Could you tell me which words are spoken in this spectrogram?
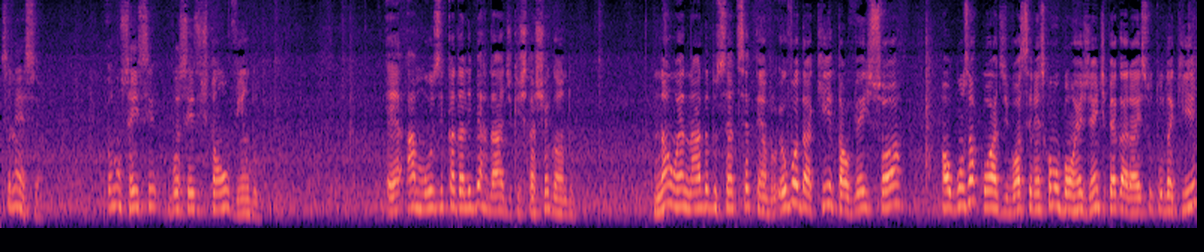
Silêncio. Eu não sei se vocês estão ouvindo é a música da liberdade que está chegando. Não é nada do 7 de setembro. Eu vou dar aqui, talvez, só alguns acordes. Vossa Excelência, como bom regente, pegará isso tudo aqui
